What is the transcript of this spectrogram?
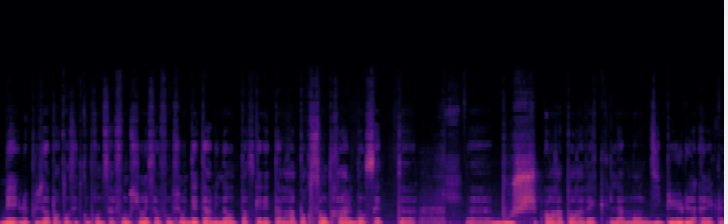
mais le plus important, c'est de comprendre sa fonction, et sa fonction est déterminante parce qu'elle est un rapport central dans cette euh, bouche en rapport avec la mandibule, avec le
